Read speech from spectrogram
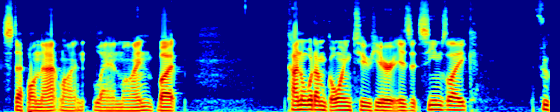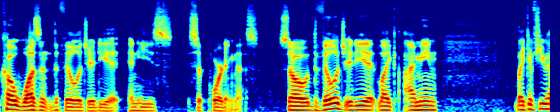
step on that line landmine, but kind of what I'm going to here is it seems like Foucault wasn't the village idiot and he's supporting this. So the village idiot, like, I mean, like if you,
